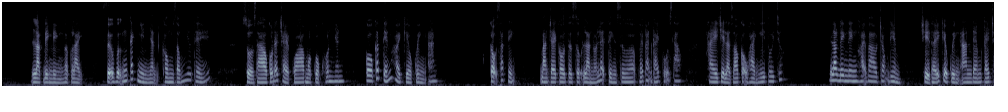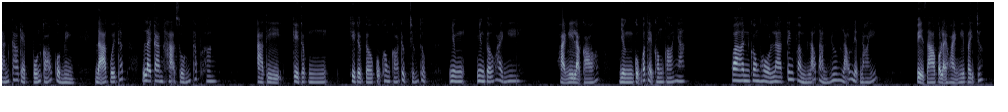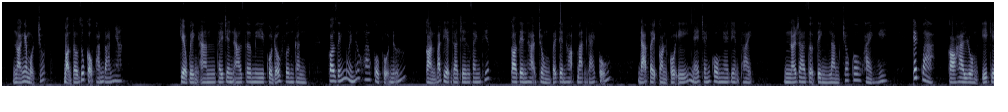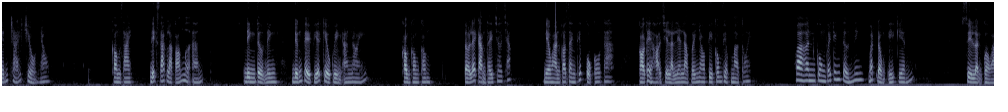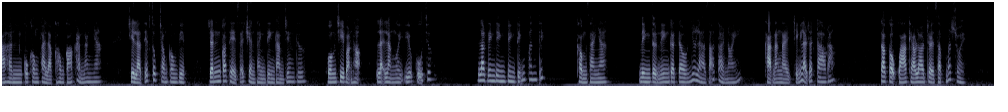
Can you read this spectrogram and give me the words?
Lạc Đình Đình ngược lại, giữ vững cách nhìn nhận không giống như thế. Dù sao cô đã trải qua một cuộc hôn nhân, cô cất tiếng hỏi Kiều Quỳnh An. Cậu xác định, bạn trai cậu thật sự là nói lại tình xưa với bạn gái cũ sao? Hay chỉ là do cậu hoài nghi thôi chứ? Lạc Đình Đình hỏi vào trọng điểm, chỉ thấy Kiều Quỳnh An đem cái trán cao đẹp vốn có của mình, đã cúi thấp, lại càng hạ xuống thấp hơn. À thì, kỳ thực... Kỳ thực tớ cũng không có được chứng thực, nhưng nhưng tớ hoài nghi. Hoài nghi là có, nhưng cũng có thể không có nha. Hoa Hân không hồ là tinh phẩm lão bản nương lão luyện nói. Vì sao cậu lại hoài nghi vậy chứ? Nói nghe một chút, bọn tớ giúp cậu phán đoán nha. Kiều Quỳnh An thấy trên áo sơ mi của Đỗ Phương Cần có dính mùi nước hoa của phụ nữ, còn phát hiện ra trên danh thiếp có tên hạ trùng với tên họ bạn gái cũ. Đã vậy còn cố ý né tránh cô nghe điện thoại. Nói ra sự tình làm cho cô hoài nghi. Kết quả có hai luồng ý kiến trái chiều nhau. Không sai, đích xác là có mờ ám. Đinh Tử Ninh đứng về phía Kiều Quỳnh An nói. Không không không, tớ lại cảm thấy chưa chắc. Nếu hắn có danh thiếp của cô ta, có thể họ chỉ là liên lạc với nhau vì công việc mà thôi. Hoa Hân cùng với Đinh Tử Ninh bất đồng ý kiến. Suy luận của Hoa Hân cũng không phải là không có khả năng nha. Chỉ là tiếp xúc trong công việc, rất có thể sẽ chuyển thành tình cảm riêng tư. Huống chi bọn họ lại là người yêu cũ chứ. Lạc Đình Đình bình tĩnh phân tích. Không sai nha. Đình Tử Ninh gật đầu như là rõ tỏi nói. Khả năng này chính là rất cao đó. Các cậu quá khéo lo trời sập mất rồi.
